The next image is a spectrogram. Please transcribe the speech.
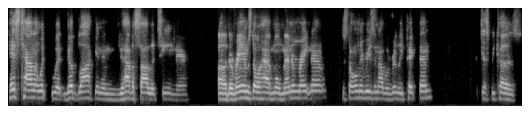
his talent with with good blocking and you have a solid team there. Uh, the Rams don't have momentum right now. Just the only reason I would really pick them, just because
